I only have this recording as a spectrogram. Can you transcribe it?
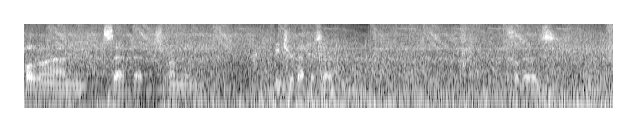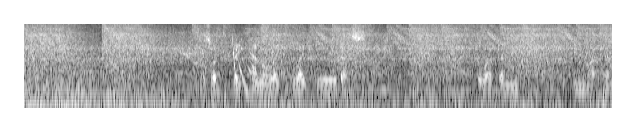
Polaron set that's from the featured episode. So there's that's what they kind of like light blue. That's the weapon, beam weapon.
